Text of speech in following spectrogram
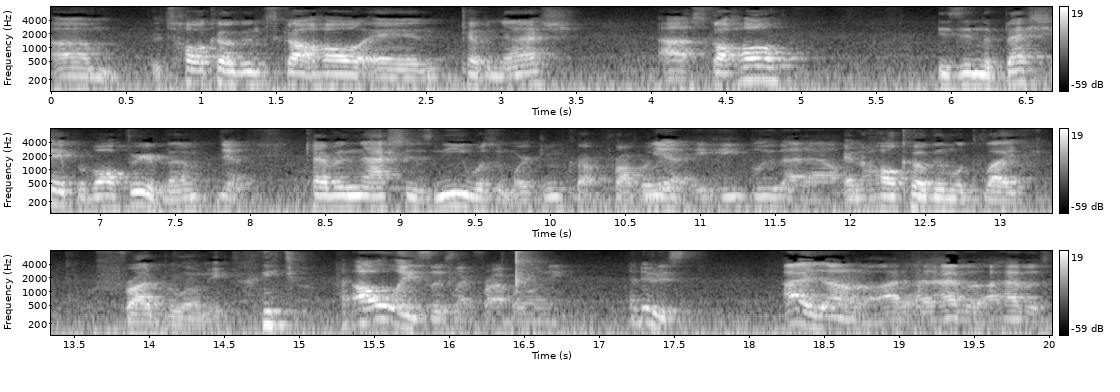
Um, it's Hulk Hogan, Scott Hall, and Kevin Nash. Uh, Scott Hall is in the best shape of all three of them. Yeah. Kevin Nash's knee wasn't working properly. Yeah, he, he blew that out. And Hulk Hogan looked like fried bologna. he always looks like fried bologna. That dude is. I, I don't know. I, I have a I have a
